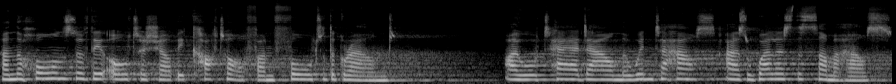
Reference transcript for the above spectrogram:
and the horns of the altar shall be cut off and fall to the ground. I will tear down the winter house as well as the summer house,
